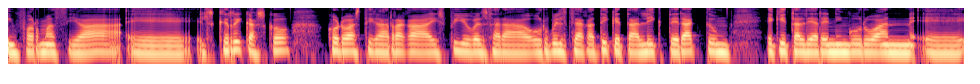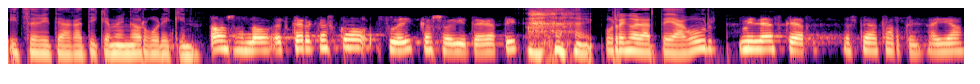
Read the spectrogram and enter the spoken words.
informazioa, e, eskerrik asko, koro astigarraga izpilu beltzara urbiltzeagatik eta literaktum ekitaldiaren inguruan e, hitz egiteagatik hemen gaur gurekin. Oso, ondo, ezkerrik asko zuei kaso egiteagatik. Urrengo arte, agur. Mila esker, beste arte, aia.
